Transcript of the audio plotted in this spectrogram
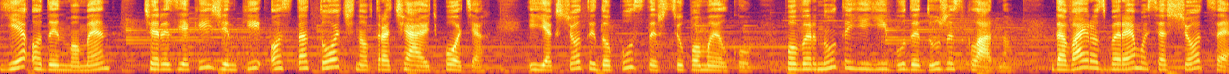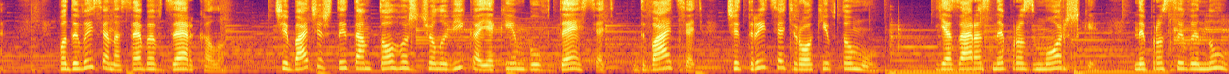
Є один момент, через який жінки остаточно втрачають потяг, і якщо ти допустиш цю помилку, повернути її буде дуже складно. Давай розберемося, що це. Подивися на себе в дзеркало. Чи бачиш ти там того ж чоловіка, яким був 10, 20 чи 30 років тому? Я зараз не про зморшки, не про сивину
